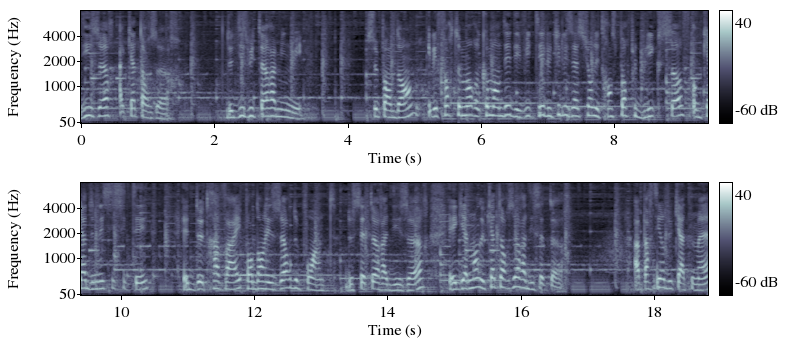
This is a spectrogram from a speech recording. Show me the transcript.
10h à 14h, de 18h à minuit. Cependant, il est fortement recommandé d'éviter l'utilisation des transports publics sauf en cas de nécessité et de travail pendant les heures de pointe, de 7h à 10h et également de 14h à 17h. À partir du 4 mai,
